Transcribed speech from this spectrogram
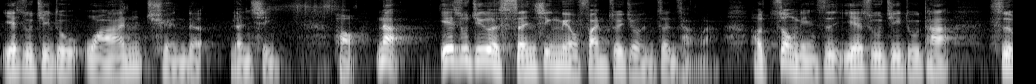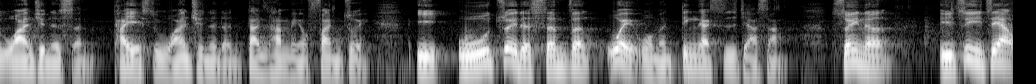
耶稣基督完全的人性。好，那。耶稣基督的神性没有犯罪就很正常了。好，重点是耶稣基督他是完全的神，他也是完全的人，但是他没有犯罪，以无罪的身份为我们钉在十字架上。所以呢，以至于这样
